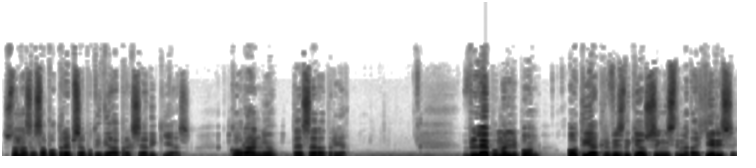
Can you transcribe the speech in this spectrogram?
στο να σας αποτρέψει από τη διάπραξη αδικίας. Κοράνιο 4.3 Βλέπουμε λοιπόν ότι η ακριβής δικαιοσύνη στη μεταχείριση,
